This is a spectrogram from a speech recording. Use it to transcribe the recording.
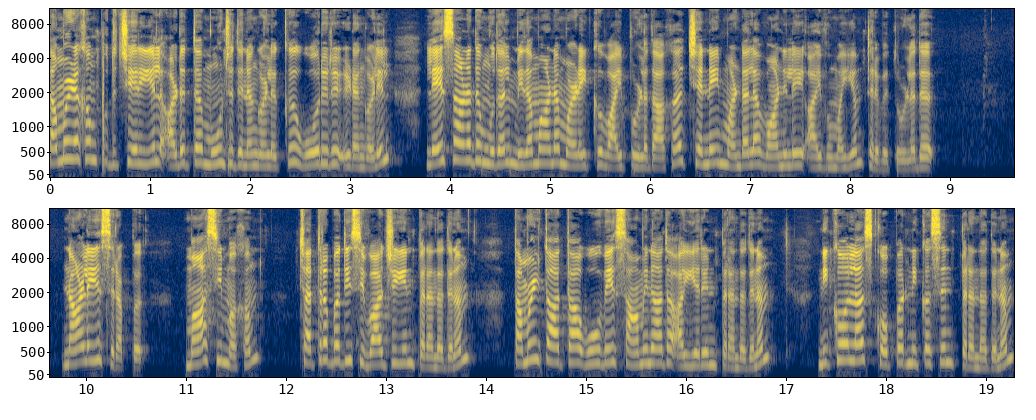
தமிழகம் புதுச்சேரியில் அடுத்த மூன்று தினங்களுக்கு ஓரிரு இடங்களில் லேசானது முதல் மிதமான மழைக்கு வாய்ப்புள்ளதாக சென்னை மண்டல வானிலை ஆய்வு மையம் தெரிவித்துள்ளது. நாளைய சிறப்பு. மாசி மகம் சத்ரபதி சிவாஜியின் பிறந்த தினம் தமிழ் தாத்தா ஊவே சாமிநாத ஐயரின் பிறந்த தினம் நிக்கோலாஸ் கோப்பர்னிக்கஸின் பிறந்த தினம்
